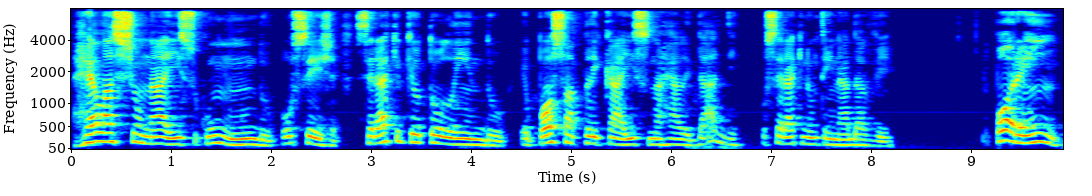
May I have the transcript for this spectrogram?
relacionar isso com o mundo. Ou seja, será que o que eu estou lendo eu posso aplicar isso na realidade? Ou será que não tem nada a ver? Porém,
